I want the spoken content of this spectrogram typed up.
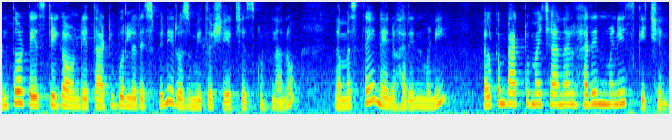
ఎంతో టేస్టీగా ఉండే తాటిబూర్ల రెసిపీని ఈరోజు మీతో షేర్ చేసుకుంటున్నాను. నమస్తే నేను Harinmani welcome back to my channel Harinmani's kitchen.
